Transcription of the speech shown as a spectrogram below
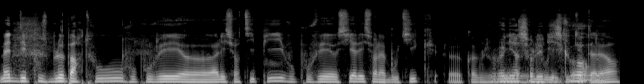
mettre des pouces bleus partout. Vous pouvez euh, aller sur Tipeee. Vous pouvez aussi aller sur la boutique, euh, comme je Venir vous sur le je vous Discord. tout à l'heure.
